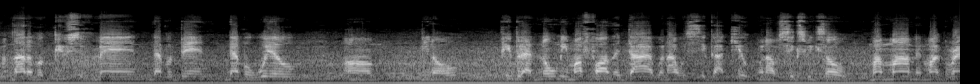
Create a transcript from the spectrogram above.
I'm not an abusive man. Never been, never will. Um, you know, people that know me, my father died when I was sick, got killed when I was six weeks old. My mom and my grandma.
